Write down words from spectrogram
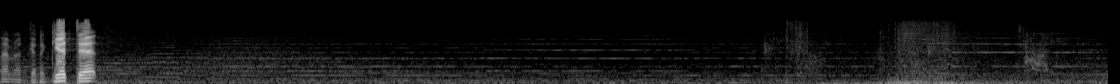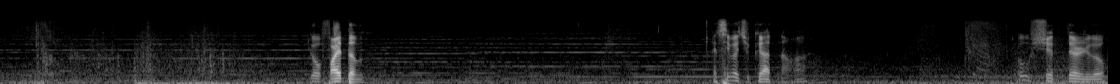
I'm not gonna get that. Go fight them. Let's see what you got now, huh? Oh shit, there you go.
